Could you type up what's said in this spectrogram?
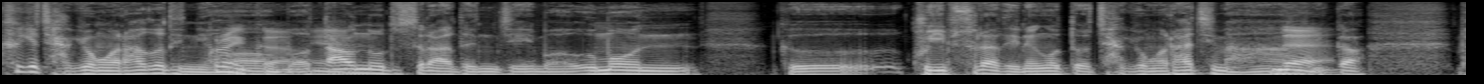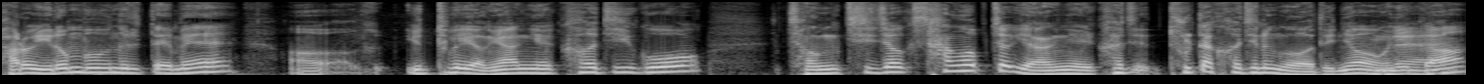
크게 작용을 하거든요. 그러니까요. 뭐 예. 다운로드 수라든지 뭐 음원 그 구입 수라든지 이런 것도 작용을 하지만 네. 그러니까 바로 이런 부분들 때문에 어 유튜브의 영향력이 커지고 정치적 상업적 영향력이 커지 둘 다 커지는 거거든요. 네. 그러니까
